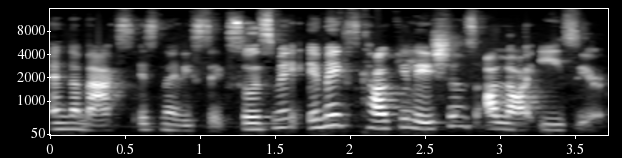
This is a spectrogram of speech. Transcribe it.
and the max is 96. So it's it makes calculations a lot easier.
